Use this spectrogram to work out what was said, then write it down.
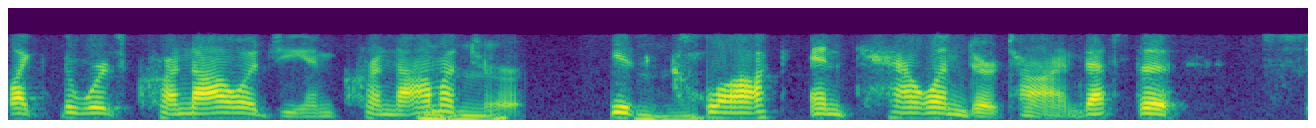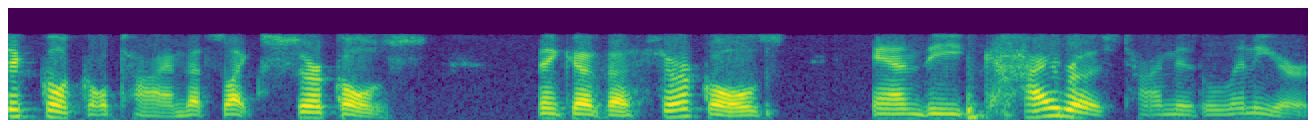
like the words chronology and chronometer, is Mhm. clock and calendar time. That's the cyclical time. That's like circles. Think of uh, circles, and the kairos time is linear.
